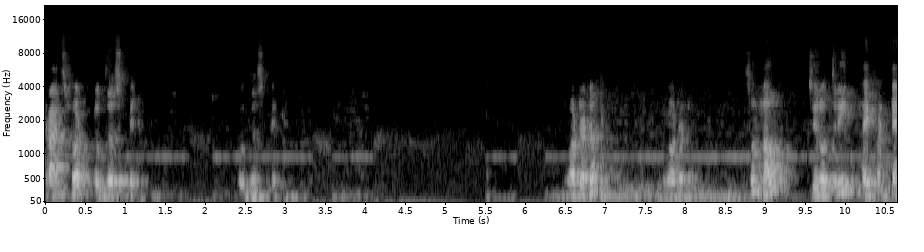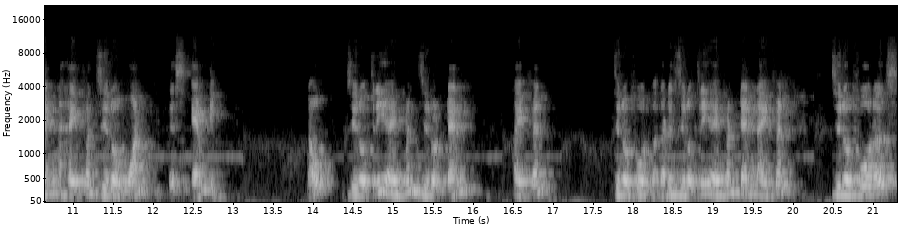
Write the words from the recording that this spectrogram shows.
transferred to this bin. To this bin. Got it got it. So now 03 hyphen 10 hyphen 01 is empty. Now 03 hyphen 010 hyphen 04 that is 03 hyphen 10 hyphen 04 is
